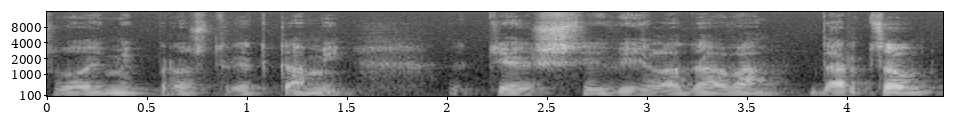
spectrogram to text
svojimi prostriedkami tiež si vyhľadáva darcov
